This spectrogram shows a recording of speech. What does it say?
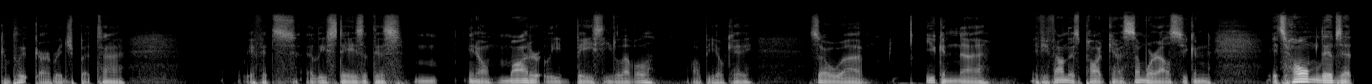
complete garbage, but uh, if it's at least stays at this you know, moderately bassy level, I'll be okay. So uh, you can, uh, if you found this podcast somewhere else, you can. Its home lives at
